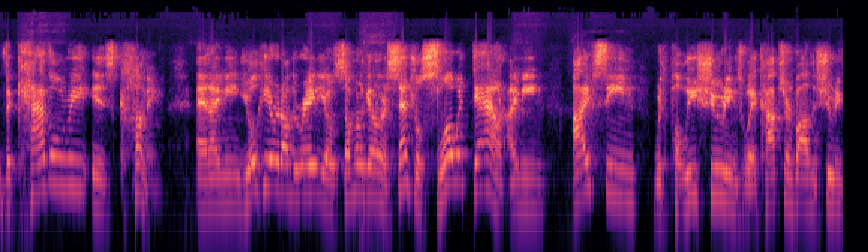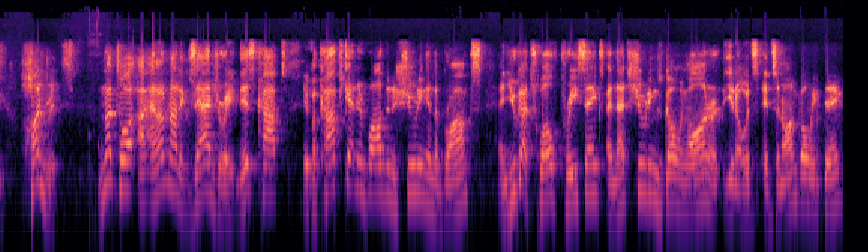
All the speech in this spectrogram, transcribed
the cavalry is coming. And I mean, you'll hear it on the radio. Someone will get on their central, slow it down. I mean, I've seen with police shootings where cops are involved in shootings, hundreds. I'm not talking, and I'm not exaggerating. There's cops. If a cop's getting involved in a shooting in the Bronx, and you got 12 precincts, and that shooting's going on, or you know, it's it's an ongoing thing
